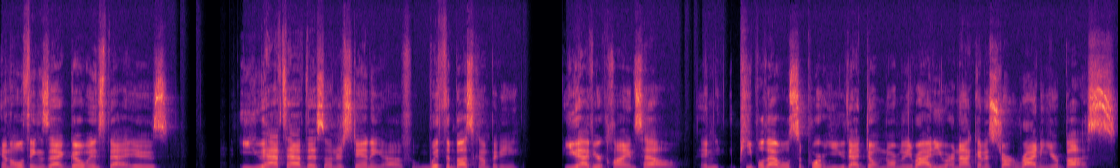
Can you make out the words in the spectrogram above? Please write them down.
And the whole things that go into that is you have to have this understanding of with the bus company, you have your clientele and people that will support you that don't normally ride you are not going to start riding your bus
